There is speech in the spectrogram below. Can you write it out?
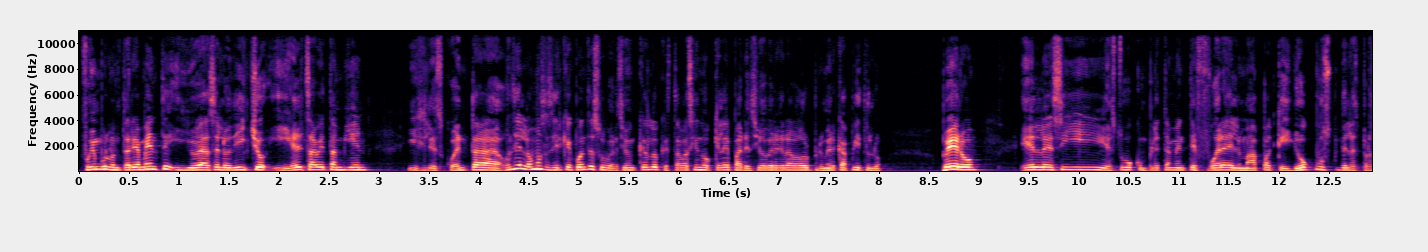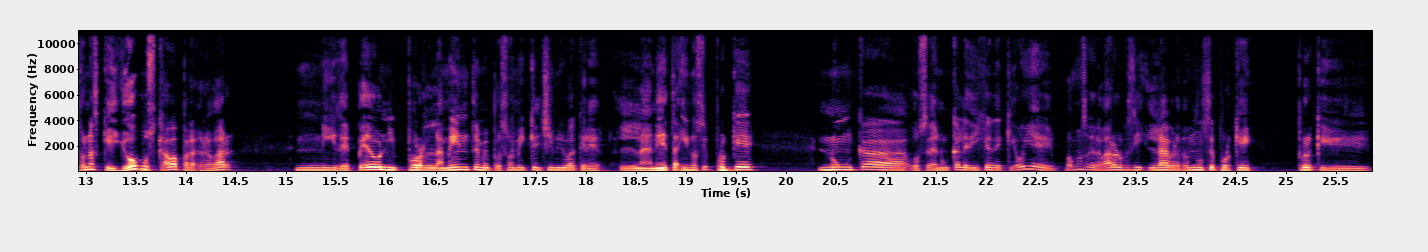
fue involuntariamente y yo ya se lo he dicho y él sabe también. Y si les cuenta, un día le vamos a decir que cuente su versión, qué es lo que estaba haciendo, qué le pareció haber grabado el primer capítulo. Pero él sí estuvo completamente fuera del mapa que yo, de las personas que yo buscaba para grabar. Ni de pedo ni por la mente me pasó a mí que el chino iba a querer, la neta. Y no sé por qué nunca, o sea, nunca le dije de que, oye, vamos a grabar algo así. La verdad no sé por qué. Porque,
